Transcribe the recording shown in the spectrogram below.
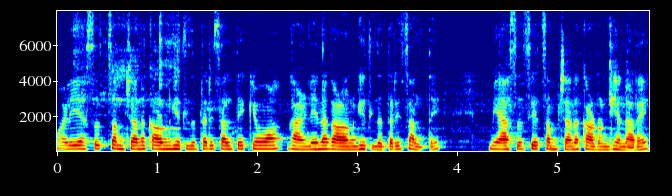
मळी असंच चमच्यानं काढून घेतलं तरी चालते किंवा गाळणीनं गाळून घेतलं तरी चालते मी असंच हे चमच्यानं काढून घेणार आहे.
